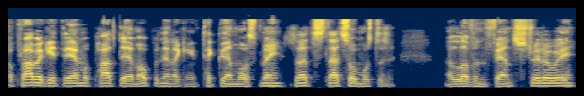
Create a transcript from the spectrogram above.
I'll probably get them, I'll pot them up, and then I can take them with me. So that's that's almost a, a loving fence straight away.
